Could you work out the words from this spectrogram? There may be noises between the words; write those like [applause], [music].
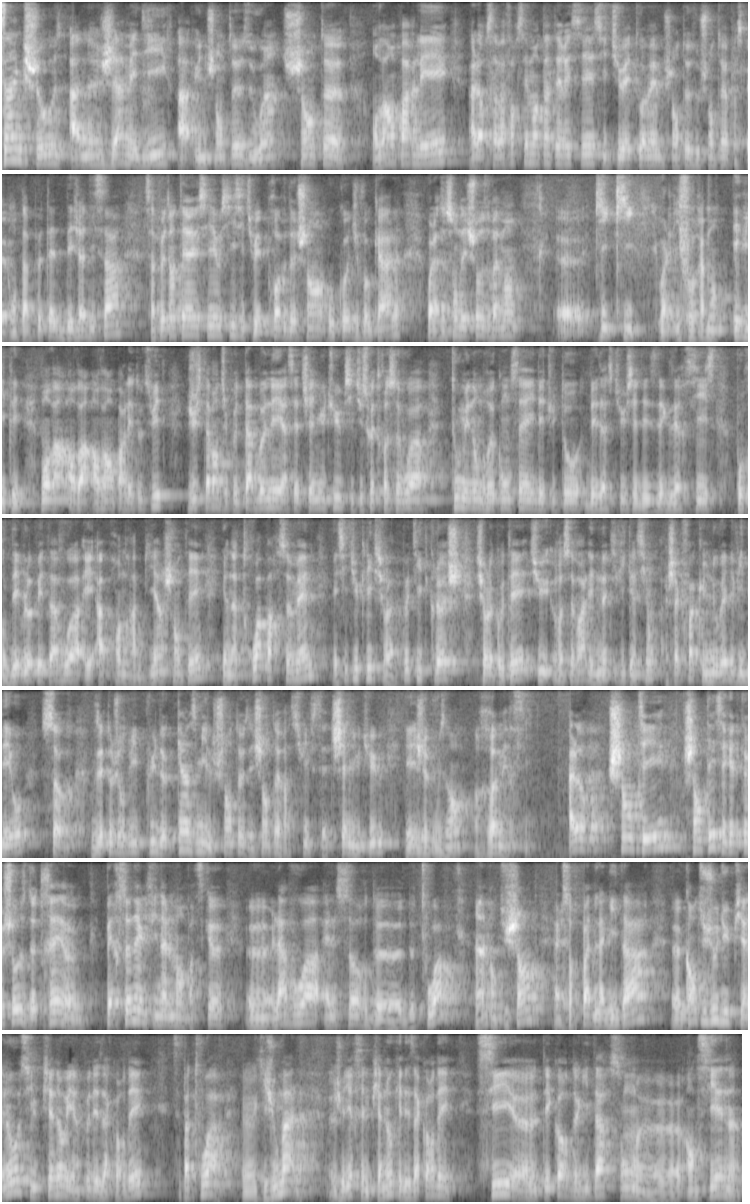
5 choses à ne jamais dire à une chanteuse ou un chanteur. On va en parler. Alors, ça va forcément t'intéresser si tu es toi-même chanteuse ou chanteur parce qu'on t'a peut-être déjà dit ça. Ça peut t'intéresser aussi si tu es prof de chant ou coach vocal. Voilà, ce sont des choses vraiment euh, qui, voilà, il faut vraiment éviter. Bon, on va en parler tout de suite. Juste avant, tu peux t'abonner à cette chaîne YouTube si tu souhaites recevoir tous mes nombreux conseils, des tutos, des astuces et des exercices pour développer ta voix et apprendre à bien chanter. Il y en a trois par semaine et si tu cliques sur la petite cloche sur le côté, tu recevras les notifications à chaque fois qu'une nouvelle vidéo sort. Vous êtes aujourd'hui plus de 15 000 chanteuses et chanteurs à suivre cette chaîne YouTube et je vous en remercie. Alors chanter, chanter c'est quelque chose de très euh, personnel finalement parce que euh, la voix elle sort de, toi hein, quand tu chantes, elle ne sort pas de la guitare. Euh, quand tu joues du piano, si le piano est un peu désaccordé, ce n'est pas toi qui joues mal, je veux dire c'est le piano qui est désaccordé. Si tes cordes de guitare sont anciennes,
